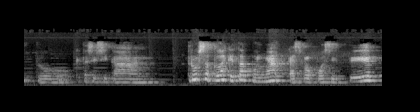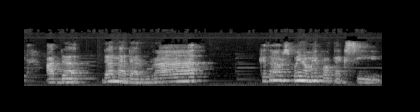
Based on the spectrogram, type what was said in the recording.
Itu kita sisihkan Terus setelah kita punya cash flow positif, ada dana darurat, kita harus punya namanya proteksi.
